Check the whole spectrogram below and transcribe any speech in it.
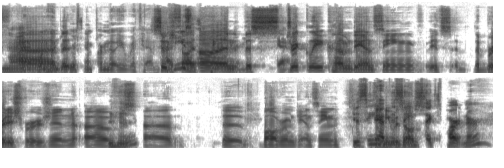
Not uh, one hundred percent familiar with him. so I he's on picture. the Yeah. Strictly Come Dancing. It's the British version of Mhm. uh, the ballroom dancing. Does he and have he the was same also- sex partner?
